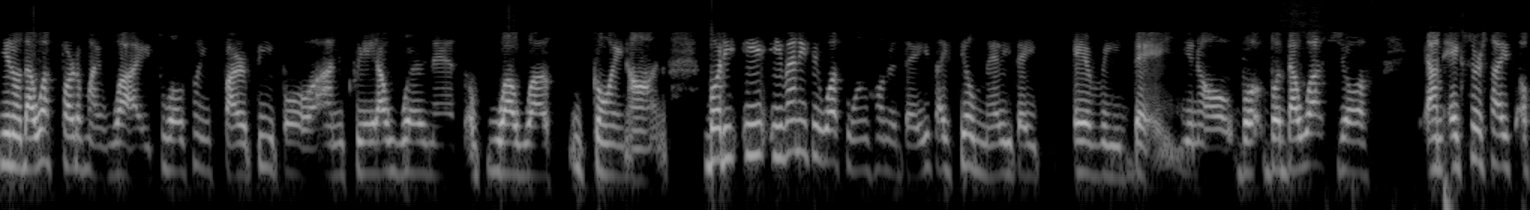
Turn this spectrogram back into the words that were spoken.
you know, that was part of my why to also inspire people and create awareness of what was going on. But it, it, even if it was 100 days, I still meditate every day, you know, but, but that was just an exercise of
